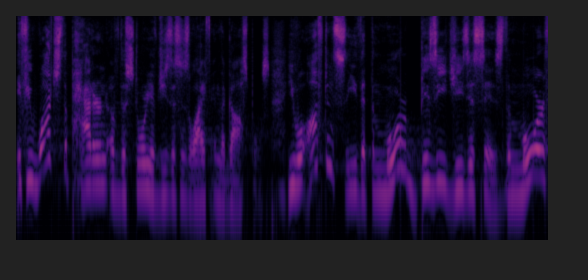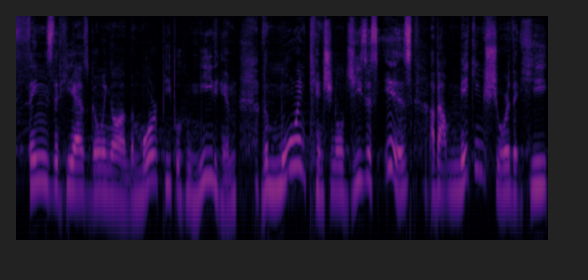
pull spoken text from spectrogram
If you watch the pattern of the story of Jesus' life in the Gospels, you will often see that the more busy Jesus is, the more things that he has going on, the more people who need him, the more intentional Jesus is about making sure that he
